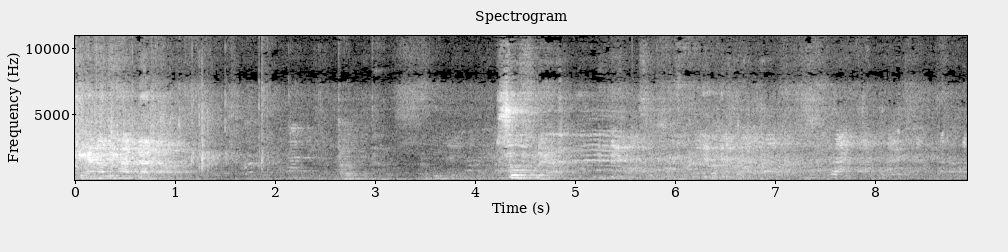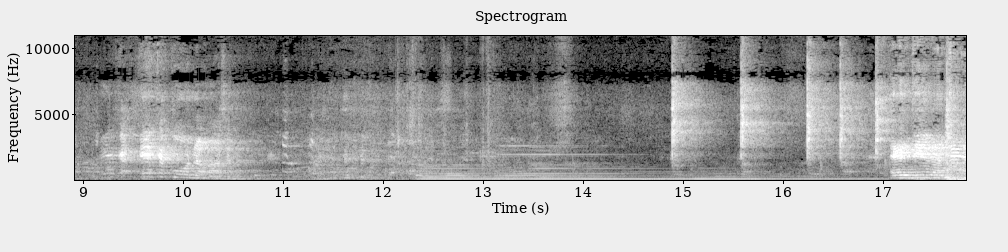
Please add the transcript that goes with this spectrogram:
tekstihän on ihan dataa. Suflea. Ehkä, ehkä kuunnellaan sen. En tiedä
